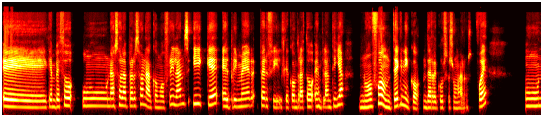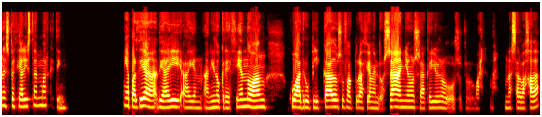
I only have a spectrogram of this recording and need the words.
Eh, que empezó una sola persona como freelance y que el primer perfil que contrató en plantilla no fue un técnico de recursos humanos, fue un especialista en marketing. Y a partir de ahí, han, ido creciendo, han cuadruplicado su facturación en dos años, aquellos, una salvajada.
